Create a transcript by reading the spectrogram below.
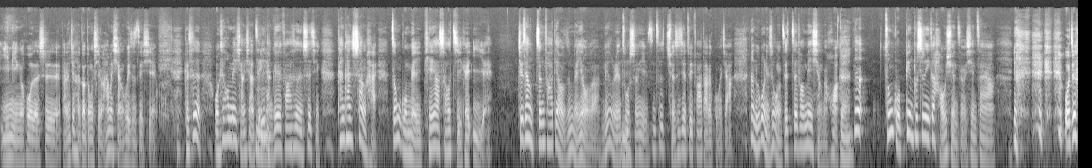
移民，或者是反正就很多东西嘛，他们想会是这些。可是我在后面想想，这一两个月发生的事情，嗯、看看上海，中国每天要烧几个亿耶。就这样蒸发掉了，就没有了，没有人做生意，这、嗯、这是全世界最发达的国家。那如果你是往这这方面想的话，对，那中国并不是一个好选择。现在啊，因 为我觉得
